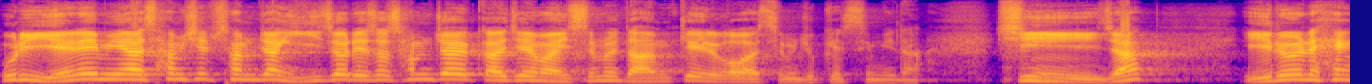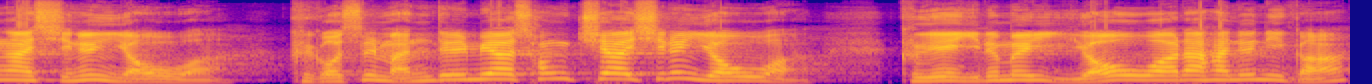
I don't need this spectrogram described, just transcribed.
우리 예레미야 33장 2절에서 3절까지의 말씀을 다 함께 읽어봤으면 좋겠습니다. 시작. 이를 행하시는 여호와, 그것을 만들며 성취하시는 여호와, 그의 이름을 여호와라 하는 이가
